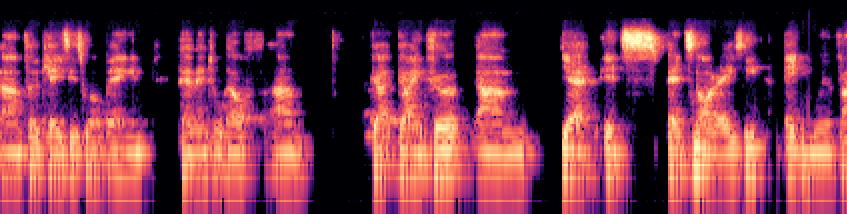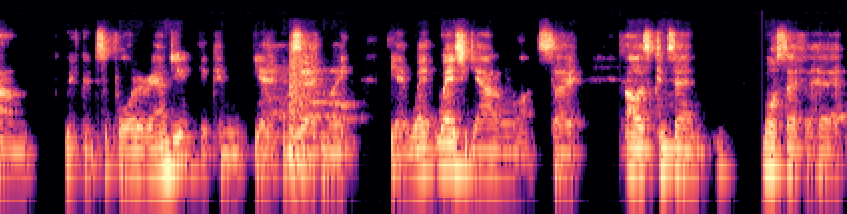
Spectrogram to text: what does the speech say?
um, for Casey's well-being and her mental health. Um, go, going through it, um, yeah, it's it's not easy, even with um, with good support around you. It can, yeah, can certainly, yeah, wear, wears you down a lot. So I was concerned more so for her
